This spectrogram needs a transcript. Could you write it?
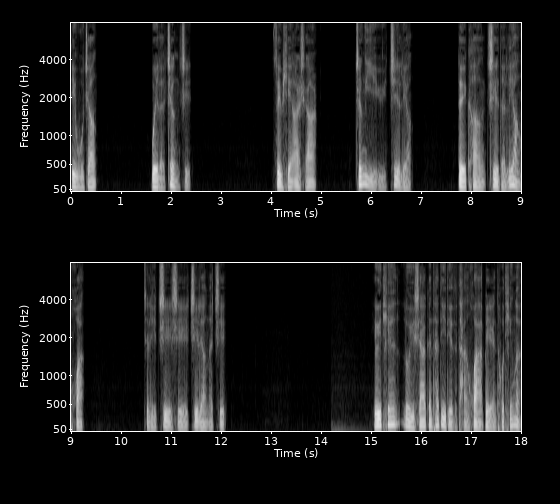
第五章，为了政治。碎片二十二，争议与质量，对抗质的量化。这里“质”是质量的“质”。有一天，路易莎跟他弟弟的谈话被人偷听了。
